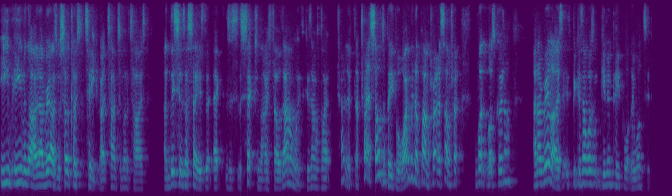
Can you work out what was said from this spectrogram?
even, even though I realize we're so close to T, right? Time to monetize. And this, as I say, is the, is the section that I fell down with because I was like, trying to, I'm trying to sell to people. Why are they not buying? I'm trying to sell. Trying, what, what's going on? And I realized it's because I wasn't giving people what they wanted.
